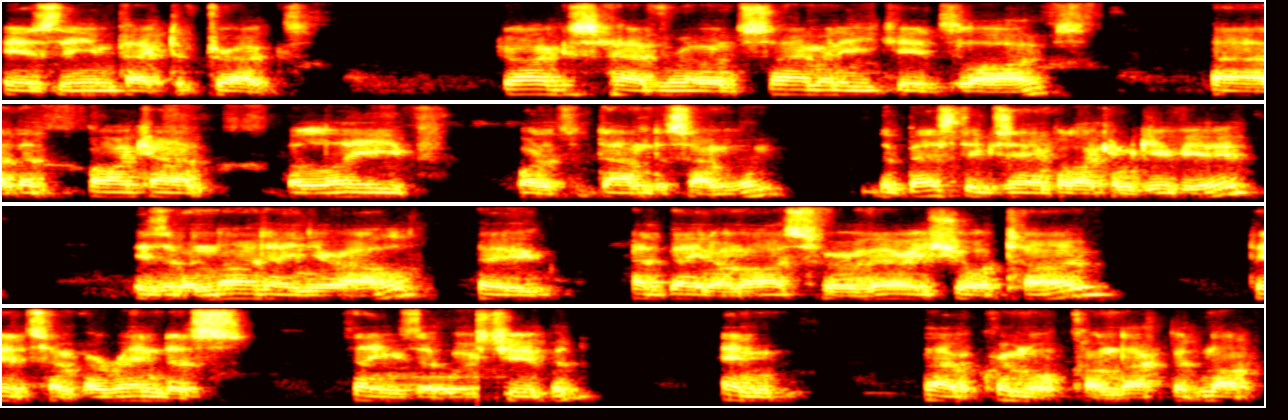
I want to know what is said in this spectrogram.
is the impact of drugs. Drugs have ruined so many kids' lives uh, that I can't believe what it's done to some of them. The best example I can give you is of a 19 year old who had been on ice for a very short time, did some horrendous things that were stupid, and they were criminal conduct, but not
